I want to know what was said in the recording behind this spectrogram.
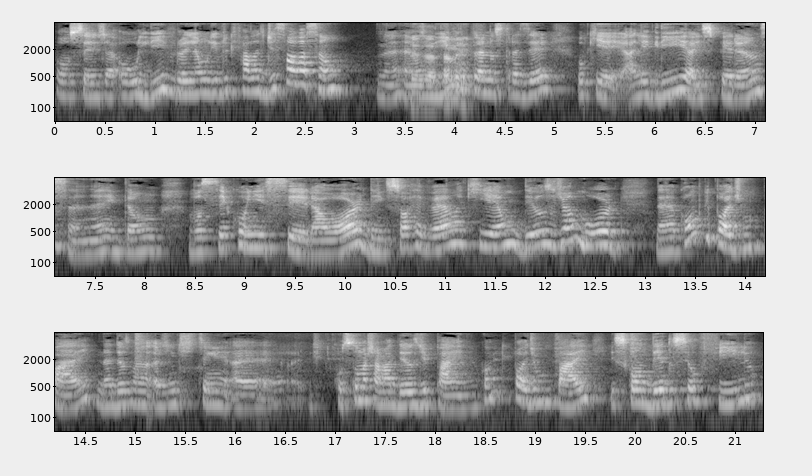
Ou seja, o livro ele é um livro que fala de salvação. Né? É Exatamente. um livro para nos trazer o que? Alegria, esperança, né? Então, você conhecer a ordem só revela que é um Deus de amor, né? Como que pode um pai, né? Deus, a gente tem, é, costuma chamar Deus de pai, né? Como é que pode um pai esconder do seu filho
